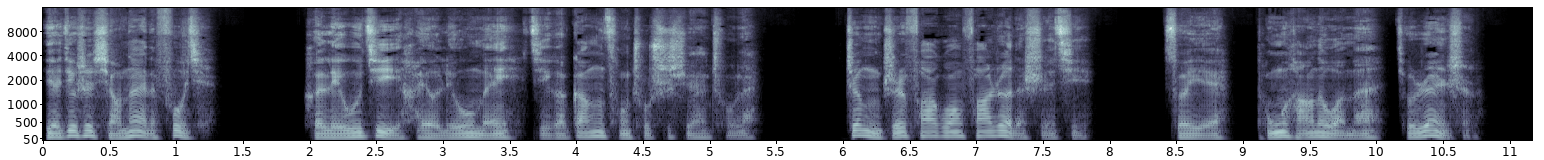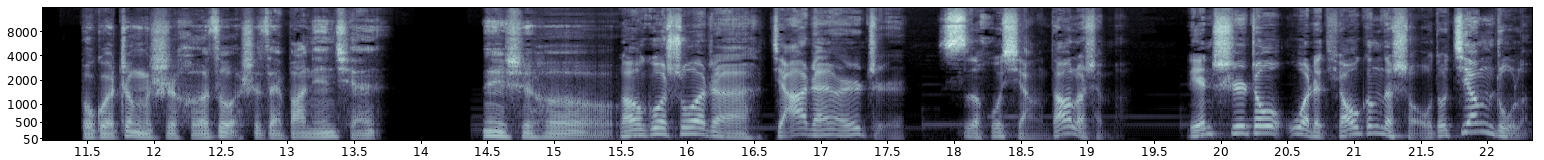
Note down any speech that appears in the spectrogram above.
也就是小奈的父亲，和刘季还有刘梅几个刚从厨师学院出来，正值发光发热的时期，所以。”同行的我们就认识了，不过正式合作是在八年前。那时候，老郭说着戛然而止，似乎想到了什么，连吃粥握着调羹的手都僵住了。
